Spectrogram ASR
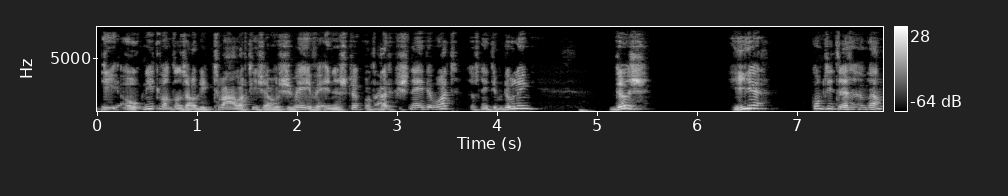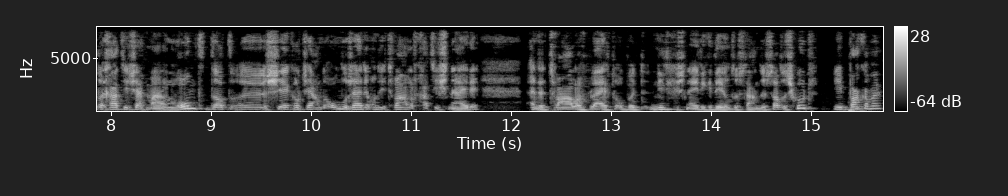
Die ook niet, want dan zou die 12 die zou zweven in een stuk wat uitgesneden wordt. Dat is niet de bedoeling. Dus hier komt hij dan gaat hij zeg maar rond dat uh, cirkeltje aan de onderzijde van die 12 gaat hij snijden. En de 12 blijft op het niet gesneden gedeelte staan. Dus dat is goed, die pakken we.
